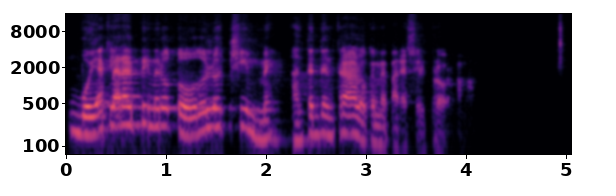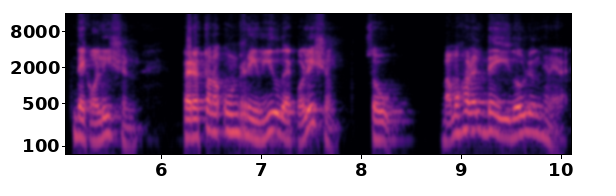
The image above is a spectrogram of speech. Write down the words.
voy a aclarar primero todos los chismes antes de entrar a lo que me pareció el programa de Collision. Pero esto no es un review de Collision. So, vamos a hablar de IW en general.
